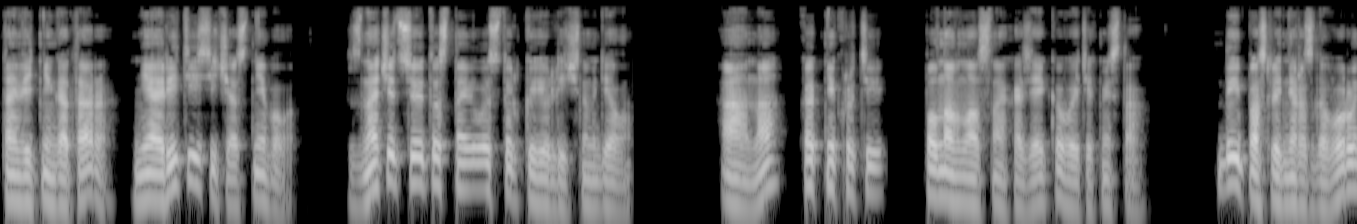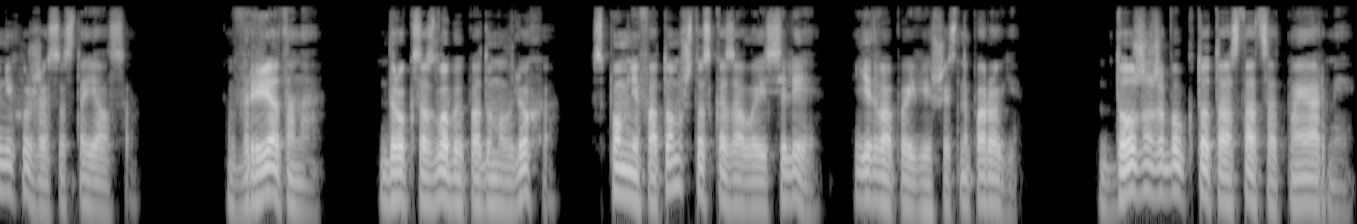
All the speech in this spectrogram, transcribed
Там ведь ни Гатара, ни Аритии сейчас не было. Значит, все это становилось только ее личным делом. А она, как ни крути, полновластная хозяйка в этих местах. Да и последний разговор у них уже состоялся. «Врет она!» Друг со злобой подумал Леха, вспомнив о том, что сказала Иселея, едва появившись на пороге. «Должен же был кто-то остаться от моей армии.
